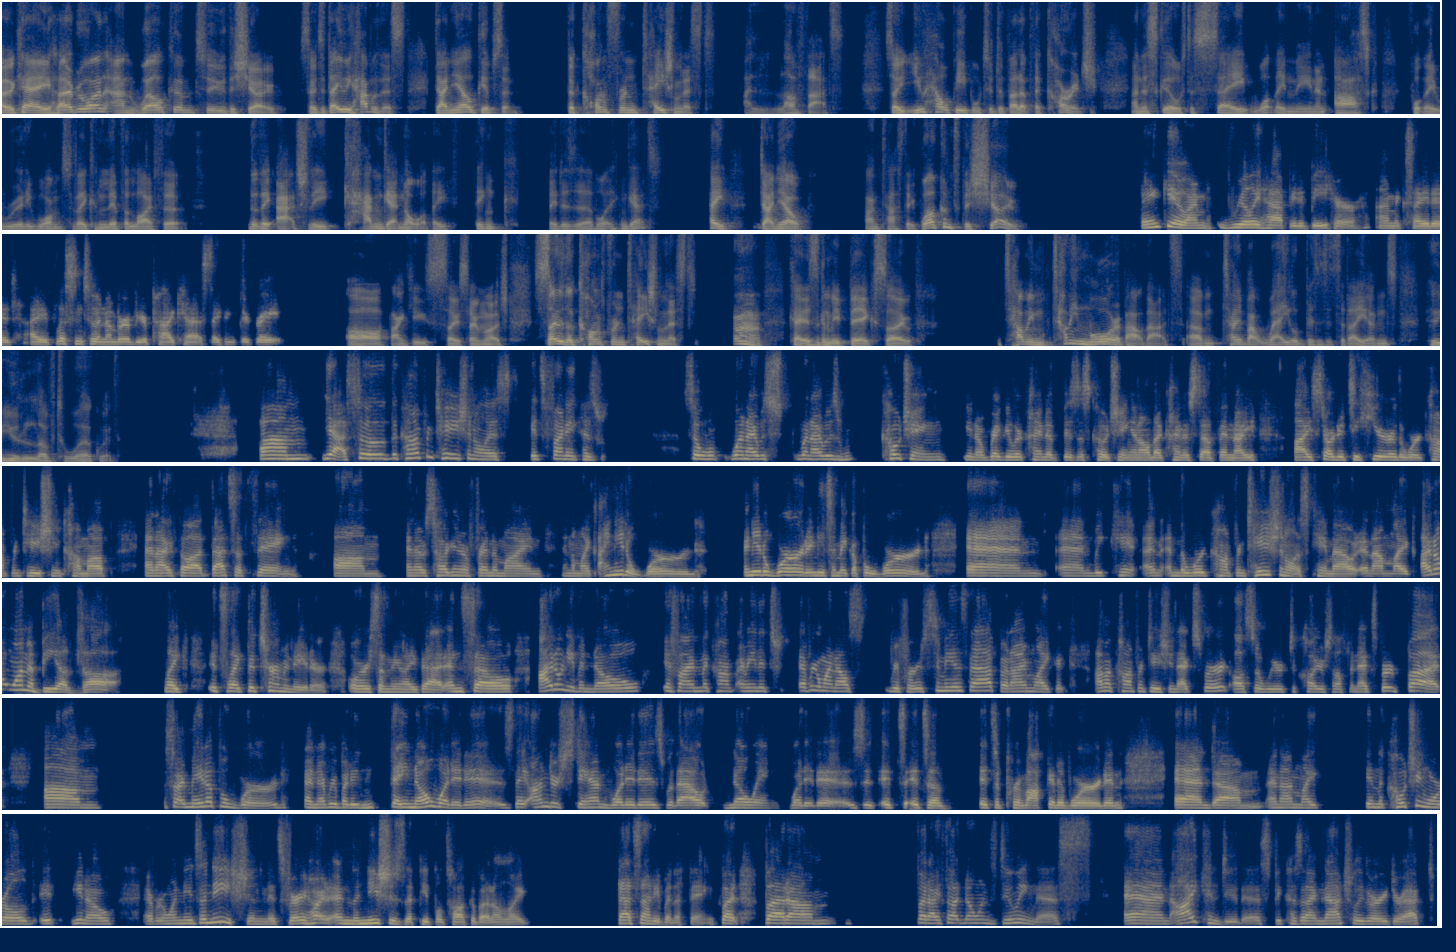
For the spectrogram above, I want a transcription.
Okay, hello everyone, and welcome to the show. So today we have with us Danielle Gibson, the confrontationalist. I love that. So you help people to develop the courage and the skills to say what they mean and ask what they really want, so they can live the life that that they actually can get, not what they think they deserve, what they can get. Hey, Danielle, fantastic. Welcome to the show. Thank you. I'm really happy to be here. I'm excited. I've listened to a number of your podcasts. I think they're great. Oh, thank you so, so much. So the confrontationalist. Ugh. Okay, this is going to be big. So tell me, tell me more about that. Um, tell me about where your business is today and who you love to work with. Um, yeah, so the confrontationalist, it's funny because so when I was when I was coaching, you know, regular kind of business coaching and all that kind of stuff, and I I started to hear the word confrontation come up, and I thought that's a thing. Um, and I was talking to a friend of mine, and I'm like, I need a word. I need a word. I need to make up a word. And and we can't and, and the word confrontationalist came out, and I'm like, I don't want to be a the like it's like the terminator or something like that and so i don't even know if i'm the comp i mean it's everyone else refers to me as that but i'm like i'm a confrontation expert also weird to call yourself an expert but um so i made up a word and everybody they know what it is. They understand what it is without knowing what it is. It, it's it's a it's a provocative word. And and um and i'm like in the coaching world it you know everyone needs a niche and it's very hard. And the niches that people talk about i'm like that's not even a thing. But but um but i thought no one's doing this and i can do this because i'm naturally very direct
